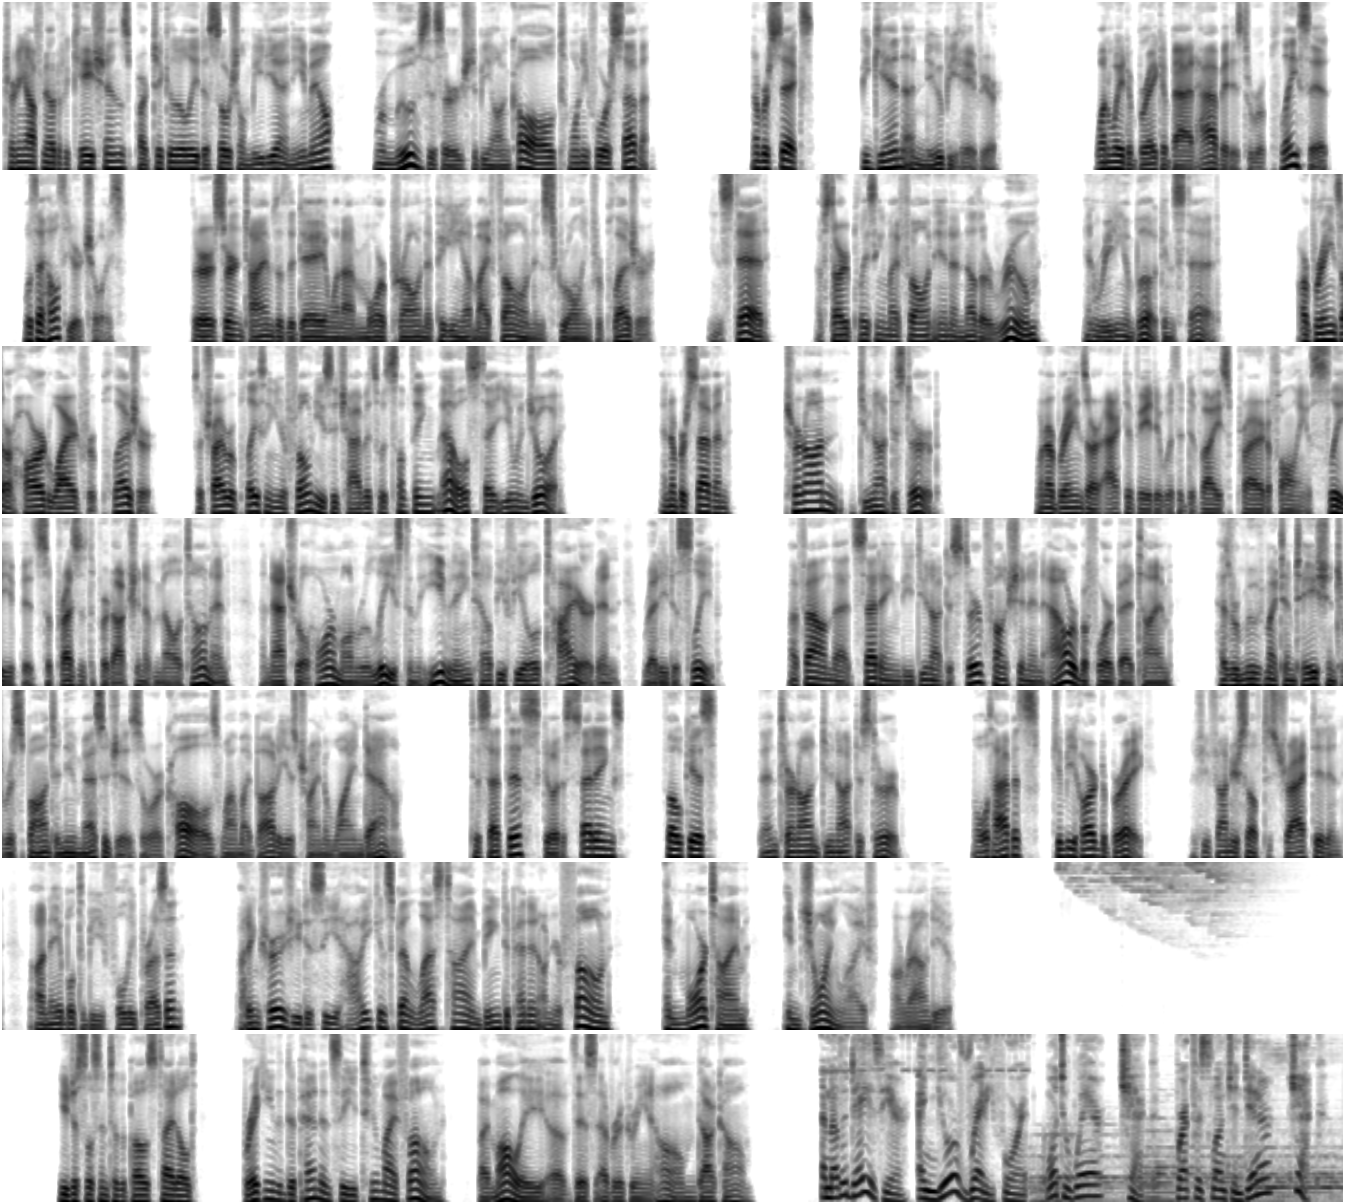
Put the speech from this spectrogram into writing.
Turning off notifications, particularly to social media and email, removes this urge to be on call 24 7. Number six, begin a new behavior. One way to break a bad habit is to replace it with a healthier choice. There are certain times of the day when I'm more prone to picking up my phone and scrolling for pleasure. Instead, I've started placing my phone in another room and reading a book instead. Our brains are hardwired for pleasure, so try replacing your phone usage habits with something else that you enjoy. And number seven, turn on Do Not Disturb. When our brains are activated with a device prior to falling asleep, it suppresses the production of melatonin, a natural hormone released in the evening to help you feel tired and ready to sleep. I found that setting the do not disturb function an hour before bedtime has removed my temptation to respond to new messages or calls while my body is trying to wind down. To set this, go to settings, focus, then turn on do not disturb. Old habits can be hard to break. If you found yourself distracted and unable to be fully present, I'd encourage you to see how you can spend less time being dependent on your phone and more time enjoying life around you. You just listened to the post titled Breaking the Dependency to My Phone by Mollie of thisevergreenhome.com. Another day is here and you're ready for it. What to wear? Check. Breakfast, lunch, and dinner? Check.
